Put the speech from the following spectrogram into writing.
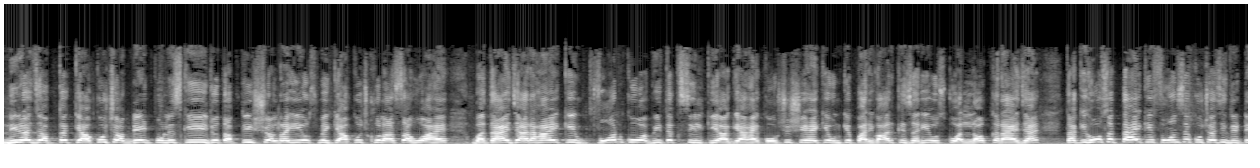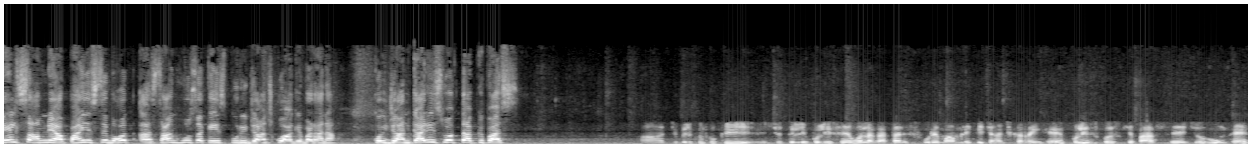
नीरज, अब तक क्या कुछ अपडेट पुलिस की जो तफ्तीश चल रही है, उसमें क्या कुछ खुलासा हुआ है? बताया जा रहा है कि फ़ोन को अभी तक सील किया गया है। कोशिश ये है कि उनके परिवार के ज़रिए उसको अनलॉक कराया जाए ताकि हो सकता है कि फ़ोन से कुछ ऐसी डिटेल सामने आ पाए, जिससे बहुत आसान हो सके इस पूरी जाँच को आगे बढ़ाना। कोई जानकारी इस वक्त आपके पास? जी, बिल्कुल, क्योंकि जो दिल्ली पुलिस है, वो लगातार इस पूरे मामले की जाँच कर रही है। पुलिस को इसके पास से जो रूम है,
